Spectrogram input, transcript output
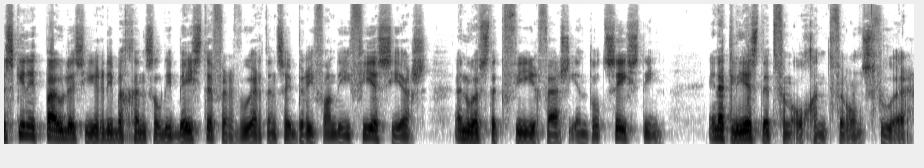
Miskien het Paulus hierdie beginsel die beste verwoord in sy brief aan die Efesiërs in hoofstuk 4 vers 1 tot 16 en ek lees dit vanoggend vir ons voor.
